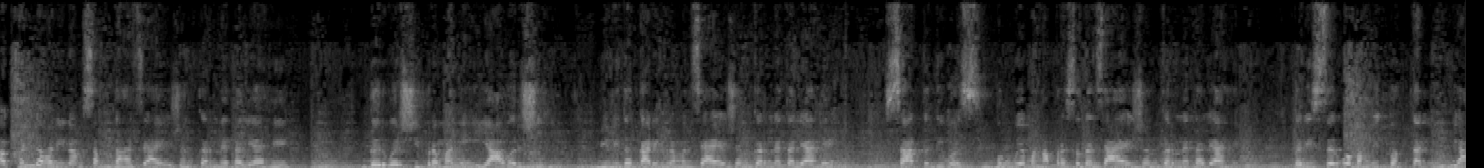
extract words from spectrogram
अखंड हरिनाम सप्ताहाचे आयोजन करण्यात आले आहे. दरवर्षीप्रमाणे यावर्षीही विविध कार्यक्रमांचे आयोजन करण्यात आले आहे. सात दिवस भव्य महाप्रसादाचे आयोजन करण्यात आले आहे. तरी सर्व भाविक भक्तांनी या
